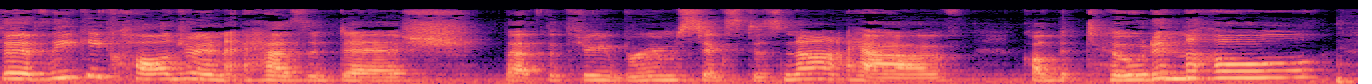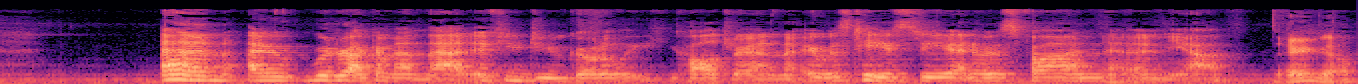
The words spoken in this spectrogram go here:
The Leaky Cauldron has a dish that the Three Broomsticks does not have called the Toad in the Hole. And I would recommend that if you do go to Leaky Cauldron. It was tasty and it was fun, and yeah. There you go.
